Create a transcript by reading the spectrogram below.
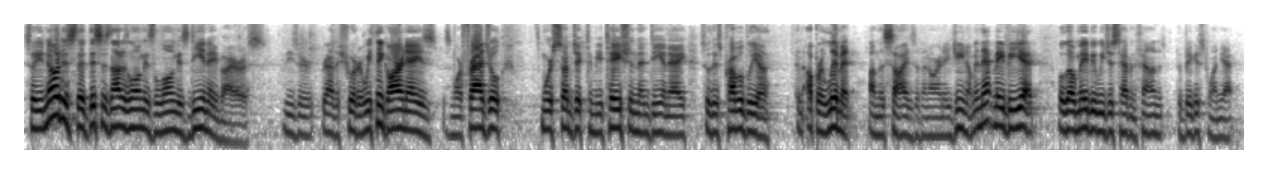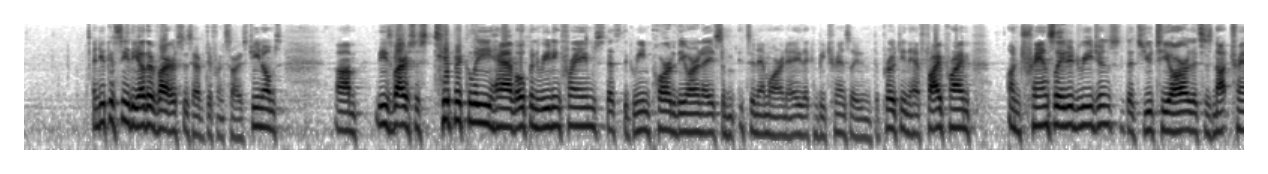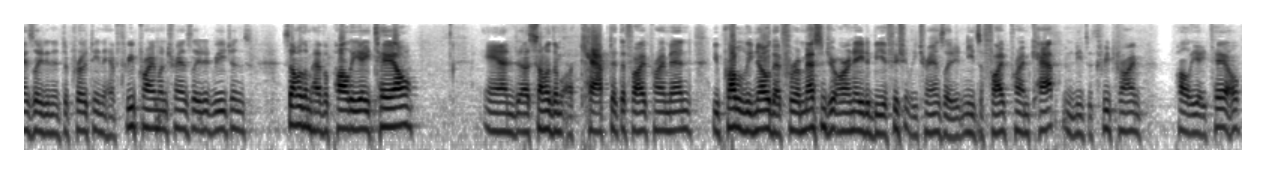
So you notice that this is not as long as the longest DNA virus. These are rather shorter. We think RNA is, is more fragile, it's more subject to mutation than DNA, so there's probably a, an upper limit on the size of an RNA genome. And that may be it, although maybe we just haven't found the biggest one yet. And you can see the other viruses have different sized genomes. Um, these viruses typically have open reading frames. That's the green part of the RNA. It's, a, it's, an mRNA that can be translated into protein. They have 5' untranslated regions. That's UTR. This is not translated into protein. They have 3' prime untranslated regions. Some of them have a poly A tail, and uh, some of them are capped at the 5' prime end. You probably know that for a messenger RNA to be efficiently translated, it needs a 5' prime cap and needs a 3' prime poly A tail.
